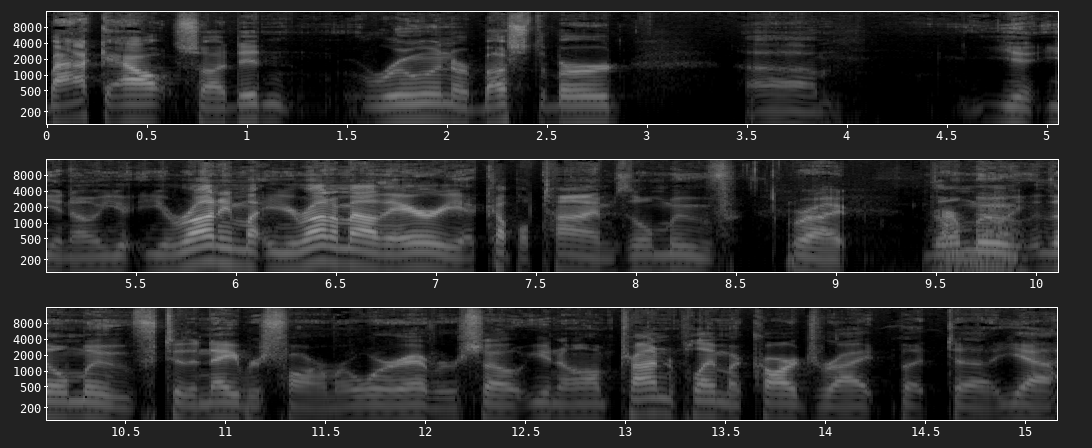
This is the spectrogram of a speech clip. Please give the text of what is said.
back out so I didn't ruin or bust the bird. Um, you you know you you run him you run them out of the area a couple times, they'll move Right. they'll move they'll move to the neighbor's farm or wherever so you know i'm trying to play my cards right but uh, yeah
